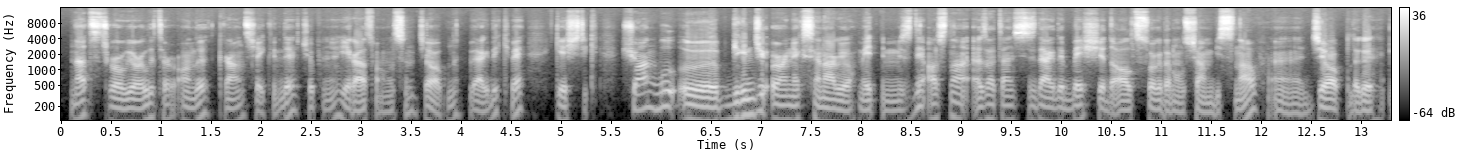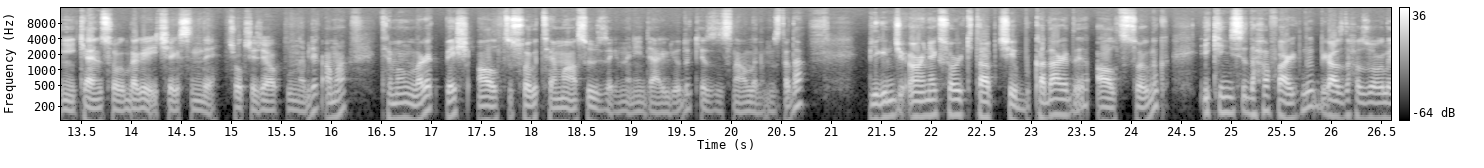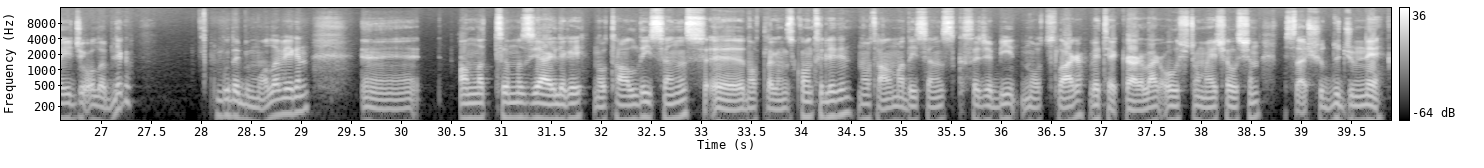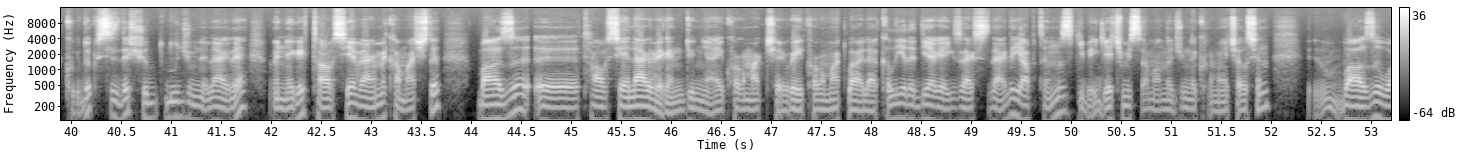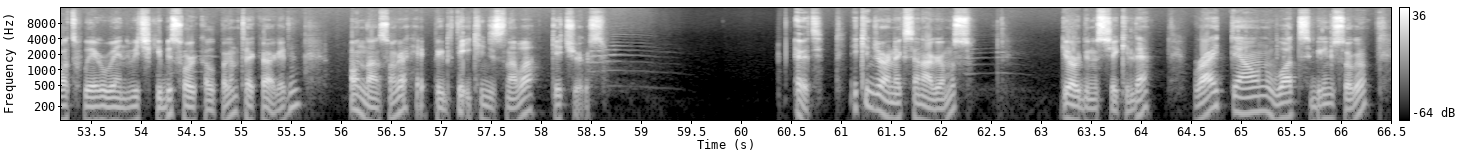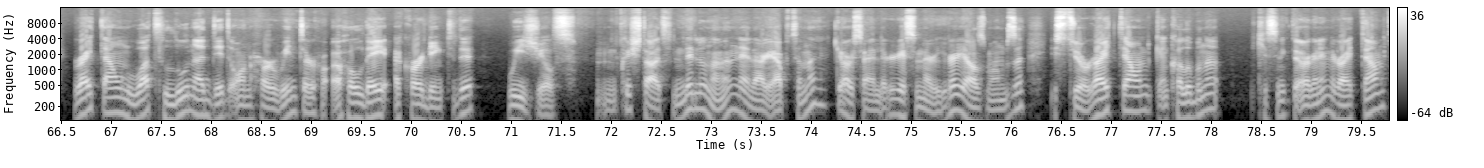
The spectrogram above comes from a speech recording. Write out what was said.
Not throw your litter on the ground şeklinde çöpünü yere atmamalısın cevabını verdik ve geçtik. Şu an bu e, birinci örnek senaryo metnimizdi. Aslında zaten sizlerde 5 ya da 6 sorudan oluşan bir sınav. E, cevapları e, kendi soruları içerisinde çokça cevap bulunabilir ama temel olarak 5-6 soru teması üzerinden ilerliyorduk yazılı sınavlarımızda da. Birinci örnek soru kitapçığı bu kadardı. 6 soruluk. İkincisi daha farklı. Biraz daha zorlayıcı olabilir. Burada bir mola verin. Ee, anlattığımız yerleri not aldıysanız e, notlarınızı kontrol edin. Not almadıysanız kısaca bir notlar ve tekrarlar oluşturmaya çalışın. Mesela şudlu cümle kurduk. Siz de şudlu cümlelerle öneri, tavsiye vermek amaçlı bazı e, tavsiyeler verin. Dünyayı korumak, çevreyi korumakla alakalı ya da diğer egzersizlerde yaptığımız gibi geçmiş zamanda cümle kurmaya çalışın. Bazı what, where, when, which gibi soru kalıplarını tekrar edin. Ondan sonra hep birlikte ikinci sınava geçiyoruz. Evet, ikinci örnek senaryomuz gördüğünüz şekilde. Write down what, birinci soru. Write down what Luna did on her winter holiday according to the visuals. Hmm, Kış tatilinde Luna'nın neler yaptığını görselleri, resimlere göre yazmamızı istiyor. Write down kalıbını kesinlikle öğrenin. Write down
